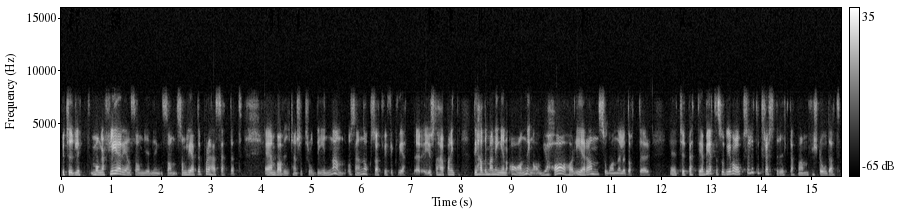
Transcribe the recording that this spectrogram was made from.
betydligt många fler i ens omgivning som, som levde på det här sättet än vad vi kanske trodde innan. Och sen också att vi fick veta just det här att man inte, det hade man ingen aning om. Jaha, har eran son eller dotter eh, typ 1-diabetes? Och det var också lite trösterikt att man förstod att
